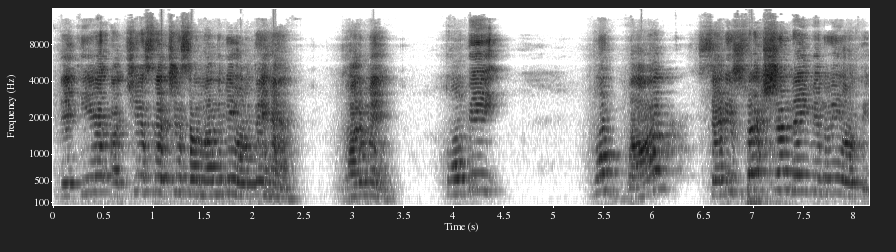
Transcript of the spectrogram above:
देखिए, अच्छे से अच्छे संबंध भी होते हैं घर में तो भी वो बात सेटिस्फेक्शन नहीं मिल रही होती,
